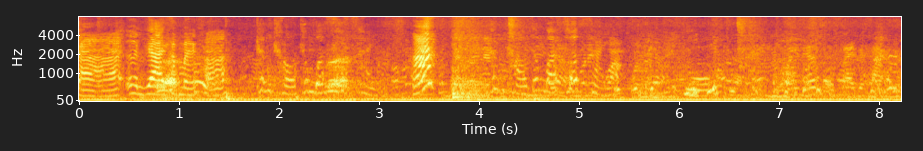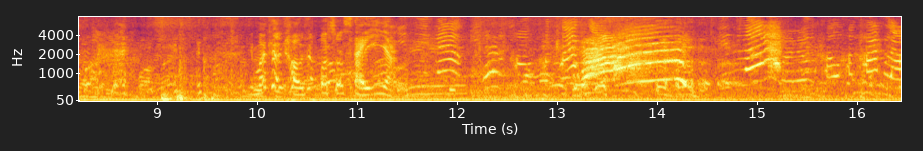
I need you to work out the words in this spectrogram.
จ๋าเอิญยายทำไมคะทั้งเขาทั้งบัสสดใสฮะทั้ง เขาทั้งบัสสดใสที่มาทั้งเขาทั้งบัสสดใสอีหยังเขาข้างๆเรา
